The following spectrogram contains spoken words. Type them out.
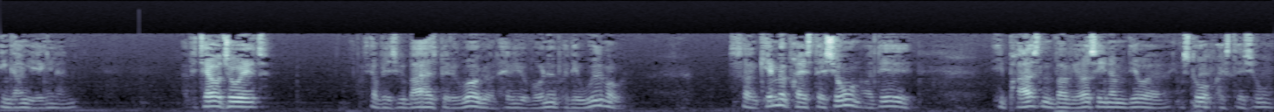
engang i England. Og vi tager 2-1. Så hvis vi bare havde spillet uafgjort, havde vi jo vundet på det udmål. Så en kæmpe præstation, og det i pressen var vi også enige om, det var en stor præstation.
